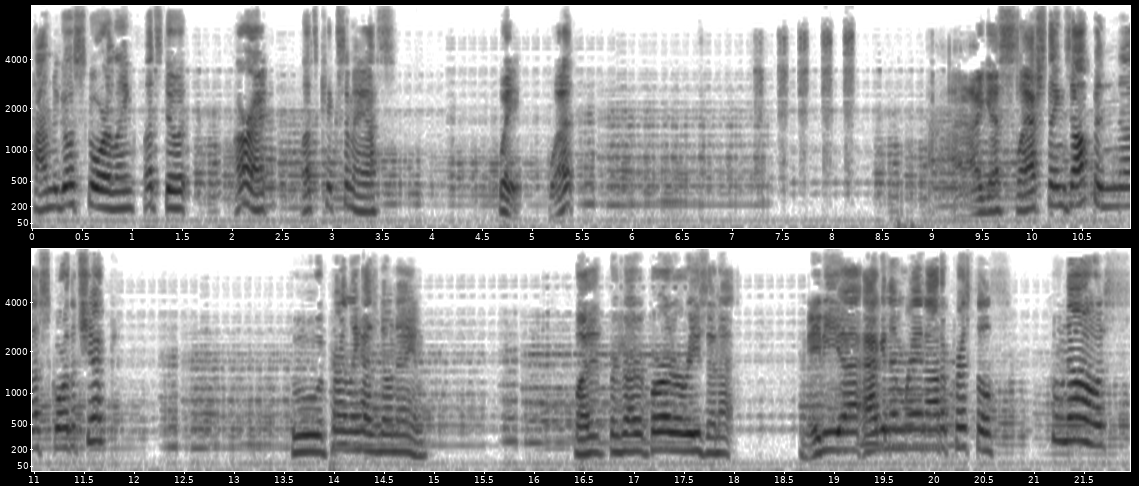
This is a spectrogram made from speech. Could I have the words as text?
Time to go score, Link. Let's do it. Alright, let's kick some ass. Wait, what? I guess slash things up and uh, score the chick. Who apparently has no name. But for, for whatever reason, maybe uh, Aghanim ran out of crystals. Who knows?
